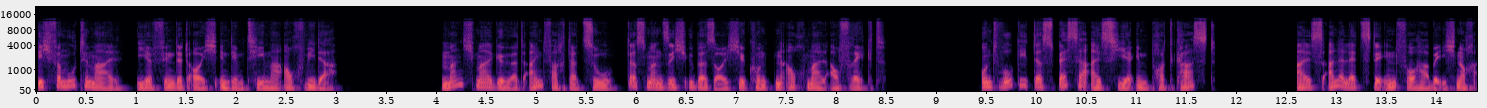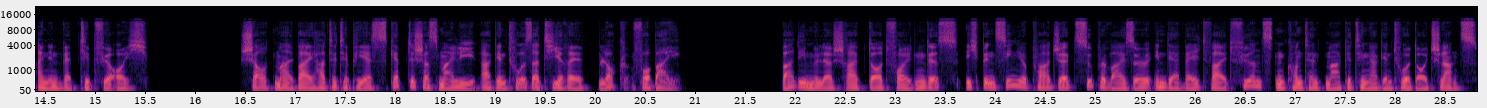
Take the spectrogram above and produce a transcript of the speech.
Ich vermute mal, ihr findet euch in dem Thema auch wieder. Manchmal gehört einfach dazu, dass man sich über solche Kunden auch mal aufregt. Und wo geht das besser als hier im Podcast? Als allerletzte Info habe ich noch einen Webtipp für euch. Schaut mal bei https skeptischer Smiley Agentur Satire Blog vorbei. Buddy Müller schreibt dort folgendes: Ich bin Senior Project Supervisor in der weltweit führendsten Content Marketing Agentur Deutschlands.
